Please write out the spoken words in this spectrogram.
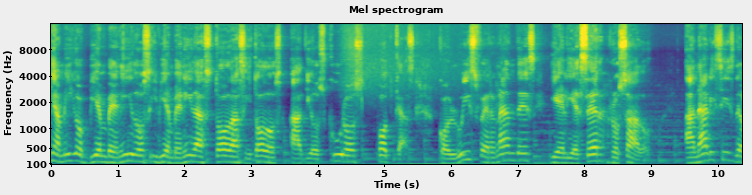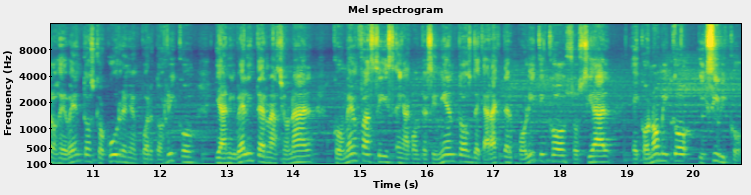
y amigos, bienvenidos y bienvenidas todas y todos a Dioscuros Podcast con Luis Fernández y Eliezer Rosado. Análisis de los eventos que ocurren en Puerto Rico y a nivel internacional con énfasis en acontecimientos de carácter político, social, económico y cívico.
